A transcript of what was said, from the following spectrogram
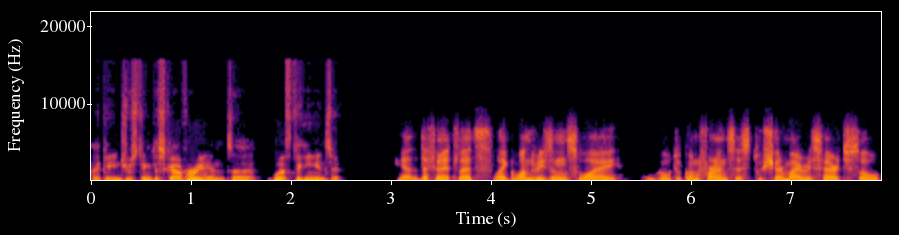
like an interesting discovery and uh, worth digging into. Yeah, definitely. That's like one reasons why go to conferences to share my research. So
